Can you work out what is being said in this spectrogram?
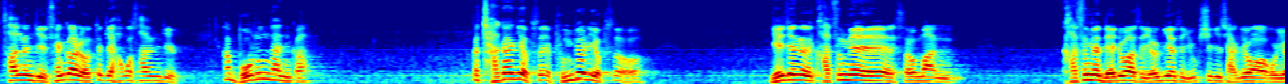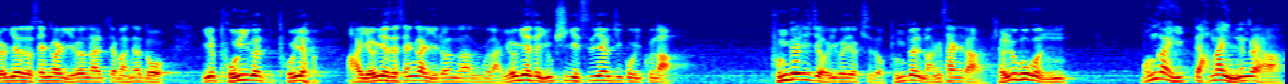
사는지, 생각을 어떻게 하고 사는지, 그냥 모른다니까. 그러니까 자각이 없어요. 분별이 없어. 예전에는 가슴에서만, 가슴에 내려와서 여기에서 육식이 작용하고 여기에서 생각이 일어날 때만 해도 이게 보이거든, 보여. 아, 여기에서 생각이 일어나는구나. 여기에서 육식이 쓰여지고 있구나. 분별이죠. 이거 역시도 분별 망상이라 결국은 뭔가 이- 남아 있는 거야.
